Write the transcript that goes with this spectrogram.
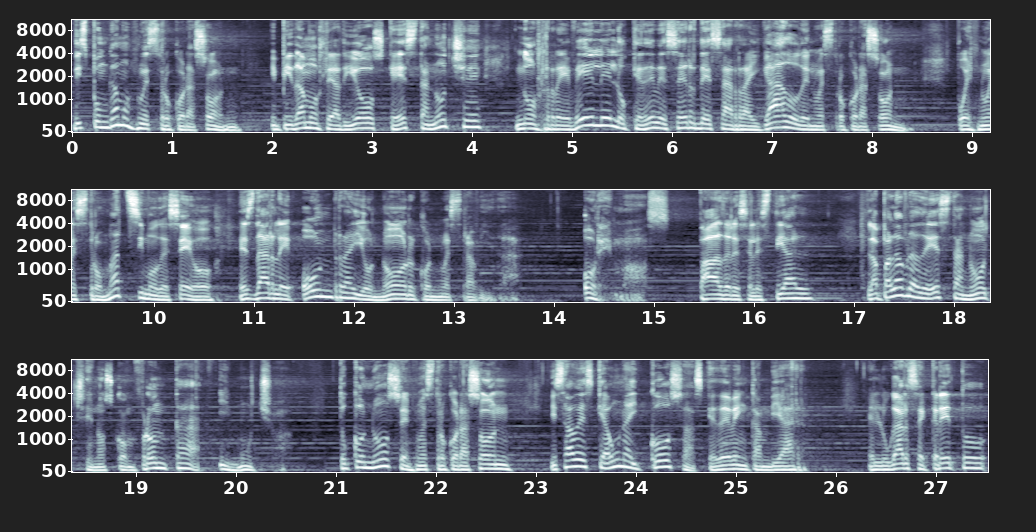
Dispongamos nuestro corazón y pidámosle a Dios que esta noche nos revele lo que debe ser desarraigado de nuestro corazón, pues nuestro máximo deseo es darle honra y honor con nuestra vida. Oremos. Padre Celestial, la palabra de esta noche nos confronta y mucho. Tú conoces nuestro corazón y sabes que aún hay cosas que deben cambiar. El lugar secreto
